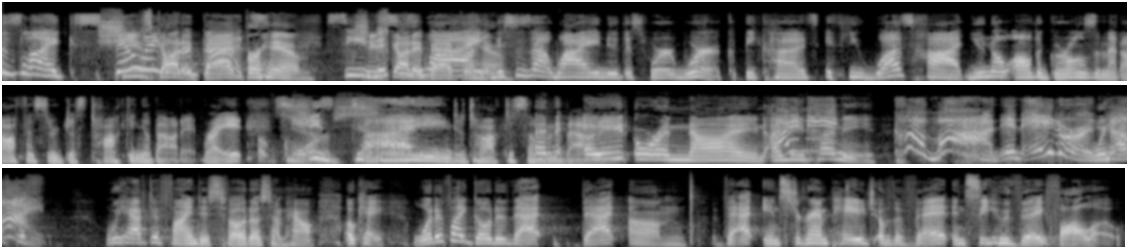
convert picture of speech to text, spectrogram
was like, she's got it bad for him. See, she's this got is it why bad for him. this is not why I knew this word work because if he was hot, you know, all the girls in that office are just talking about it, right? Of So She's dying to talk to someone about an about eight it. or a nine. I mean, honey, Come on, an eight or a we nine. have to. We have to find his photo somehow. Okay, what if I go to that that um that Instagram page of the vet and see who they follow,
